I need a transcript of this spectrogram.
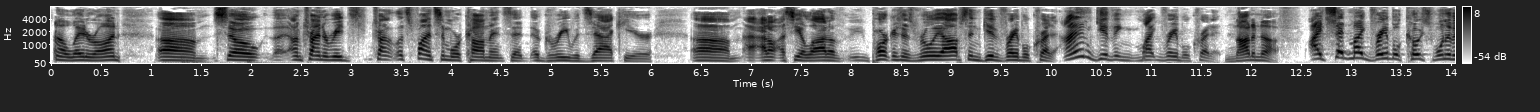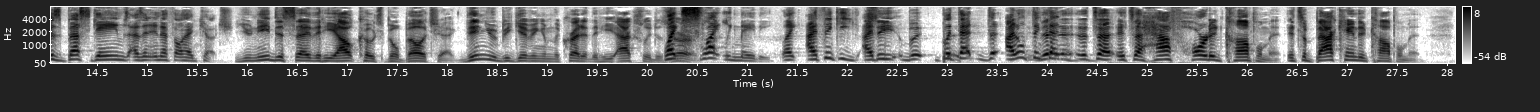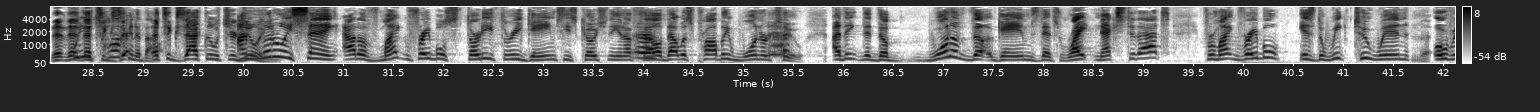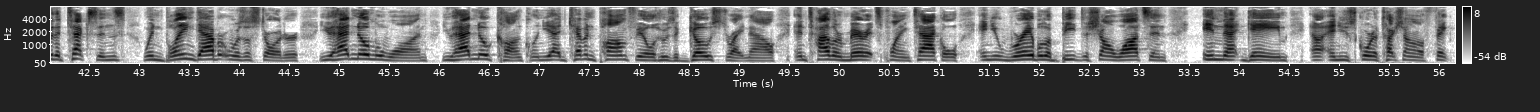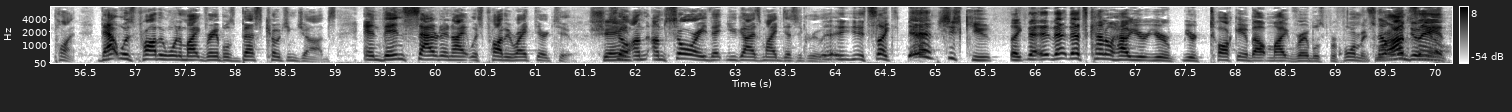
uh, later on. Um, so uh, I'm trying to read. Trying. Let's find some more comments that agree with Zach here. Um, I, I don't. I see a lot of Parker says really Opson give Vrabel credit. I am giving Mike Vrabel credit. Not enough. I said Mike Vrabel coached one of his best games as an NFL head coach. You need to say that he outcoached Bill Belichick. Then you'd be giving him the credit that he actually deserves. Like slightly, maybe. Like I think he. I, See, but but that, that- I don't think That- that. it's a it's a half-hearted compliment. It's a backhanded compliment. That, that, What are you that's talking about? That's exactly what you're doing. I'm literally saying out of Mike Vrabel's 33 games he's coached in the NFL, eh. that was probably one or two. I think that the one of the games that's right next to that for Mike Vrabel is the week two win over the Texans when Blaine Gabbert was a starter. You had no Lewan, you had no Conklin, you had Kevin Pamphile, who's a ghost right now, and Tyler Merritt's playing tackle, and you were able to beat Deshaun Watson in that game, uh, and you scored a touchdown on a fake punt. That was probably one of Mike Vrabel's best coaching jobs. And then Saturday night was probably right there too. Shane- So I'm, I'm sorry that you guys might disagree with me. It's like, yeah, she's cute. Like that, that that's kind of how you're you're you're talking about Mike Vrabel's performance. Not I'm I'm saying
